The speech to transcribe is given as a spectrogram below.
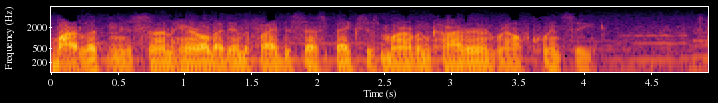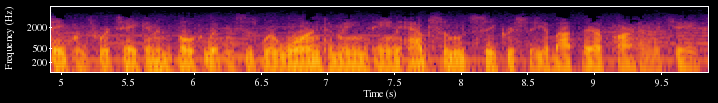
Bartlett and his son Harold identified the suspects as Marvin Carter and Ralph Quincy. Statements were taken, and both witnesses were warned to maintain absolute secrecy about their part in the case.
